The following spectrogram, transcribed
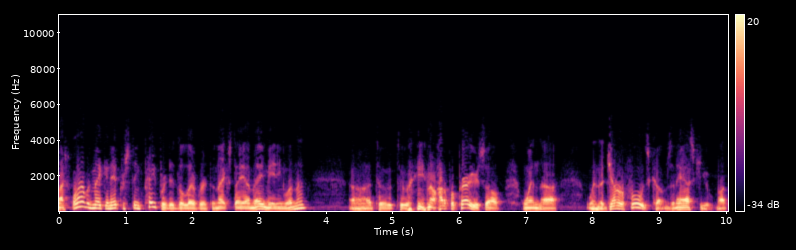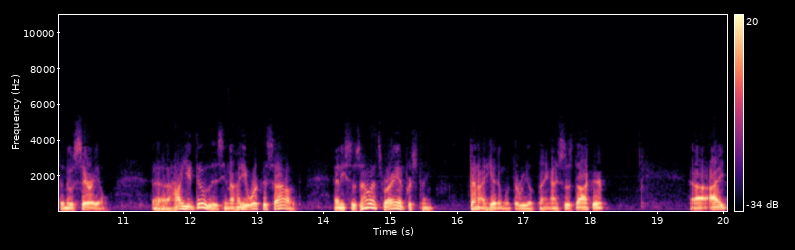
I said, well, that would make an interesting paper to deliver at the next AMA meeting, wouldn't it? Uh, to, to, you know, how to prepare yourself when, uh, when the General Foods comes and asks you about the new cereal. Uh, how you do this, you know, how you work this out. And he says, oh, that's very interesting. Then I hit him with the real thing. I says, Doctor, uh, I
